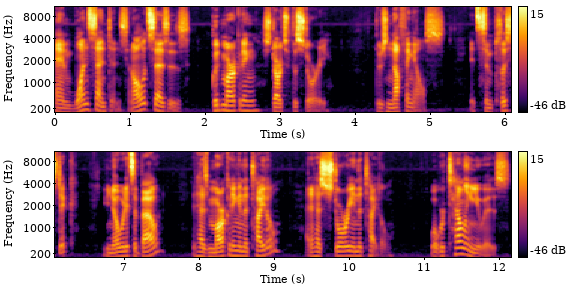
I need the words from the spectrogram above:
and one sentence, and all it says is good marketing starts with a story. There's nothing else. It's simplistic, you know what it's about, it has marketing in the title, and it has story in the title. What we're telling you is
